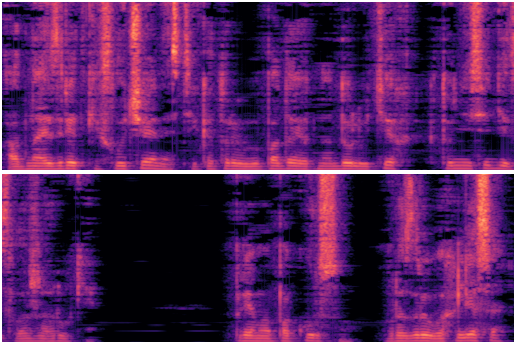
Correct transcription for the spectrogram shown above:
Одна из редких случайностей, которые выпадают на долю тех, кто не сидит сложа руки. Прямо по курсу, в разрывах леса,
